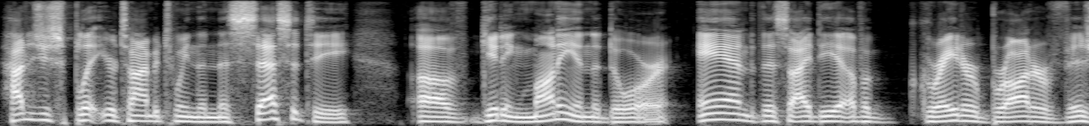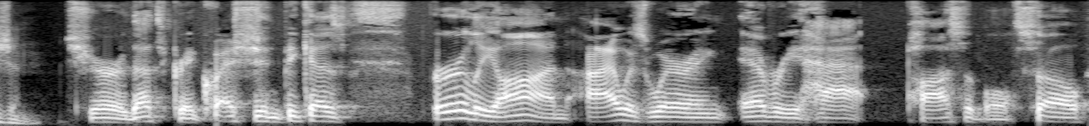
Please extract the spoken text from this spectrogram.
How did you split your time between the necessity of getting money in the door and this idea of a greater, broader vision? Sure, that's a great question because early on, I was wearing every hat possible. So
